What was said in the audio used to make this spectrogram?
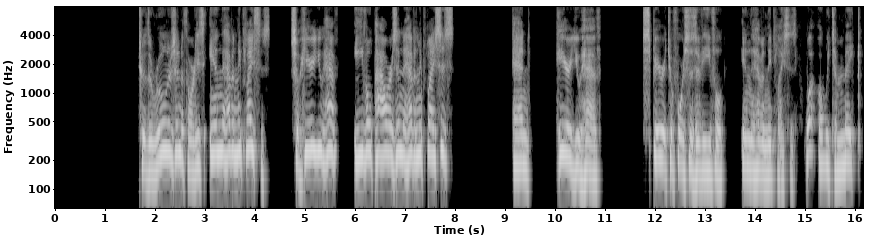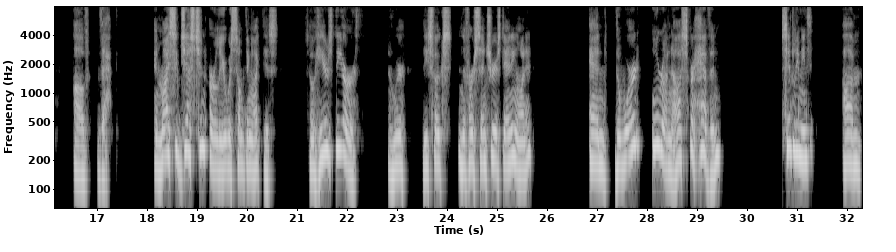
To the rulers and authorities in the heavenly places. So here you have evil powers in the heavenly places, and here you have spiritual forces of evil in the heavenly places. What are we to make of that? And my suggestion earlier was something like this. So here's the earth, and we're these folks in the first century are standing on it. And the word Uranos for heaven simply means um,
